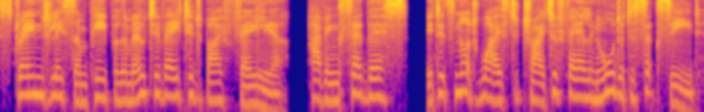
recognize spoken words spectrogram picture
Strangely, some people are motivated by failure. Having said this, it is not wise to try to fail in order to succeed.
